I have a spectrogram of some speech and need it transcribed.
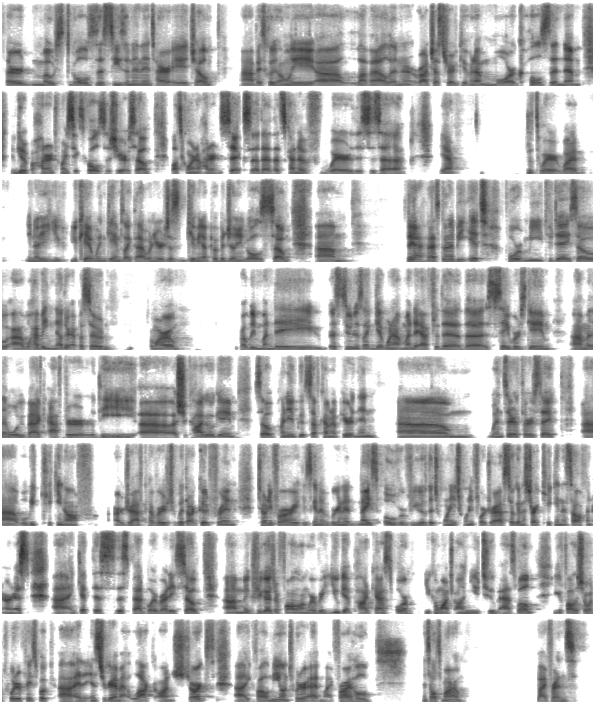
third most goals this season in the entire AHL. Uh, basically, only uh, Laval and Rochester have given up more goals than them. They've given up 126 goals this year. So while scoring 106, so that that's kind of where this is. Uh, yeah, that's where why you know you you can't win games like that when you're just giving up a bajillion goals. So. Um, so yeah, that's going to be it for me today. So uh, we'll have another episode tomorrow probably Monday as soon as I can get one out Monday after the the Sabres game. Um, and then we'll be back after the uh, Chicago game. So plenty of good stuff coming up here. And then um, Wednesday or Thursday, uh, we'll be kicking off our draft coverage with our good friend Tony Ferrari. He's gonna we're gonna nice overview of the 2024 draft. So gonna start kicking this off in earnest uh, and get this this bad boy ready. So um, make sure you guys are following wherever you get podcasts, or you can watch on YouTube as well. You can follow the show on Twitter, Facebook, uh, and Instagram at Locked On Sharks. Uh, you can follow me on Twitter at My Fry Hole. Until tomorrow, bye, friends.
